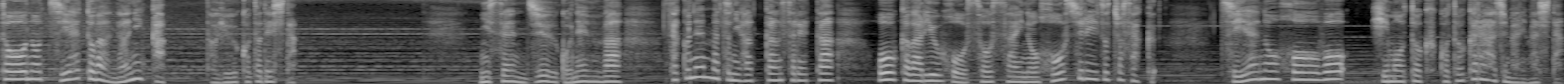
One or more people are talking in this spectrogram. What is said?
当の知恵とは何かということでした。2015年は昨年末に発刊された大川隆法総裁の法シリーズ著作知恵の法を紐解くことから始まりました。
